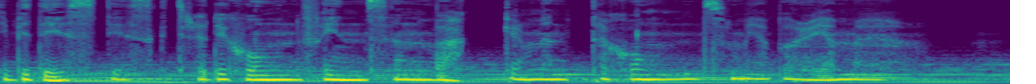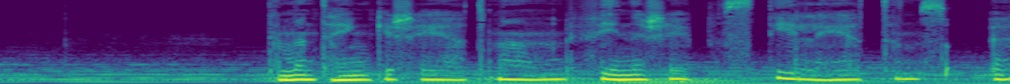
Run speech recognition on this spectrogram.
I buddhistisk tradition finns en vacker meditation som jag börjar med. Där man tänker sig att man befinner sig på stillhetens ö.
